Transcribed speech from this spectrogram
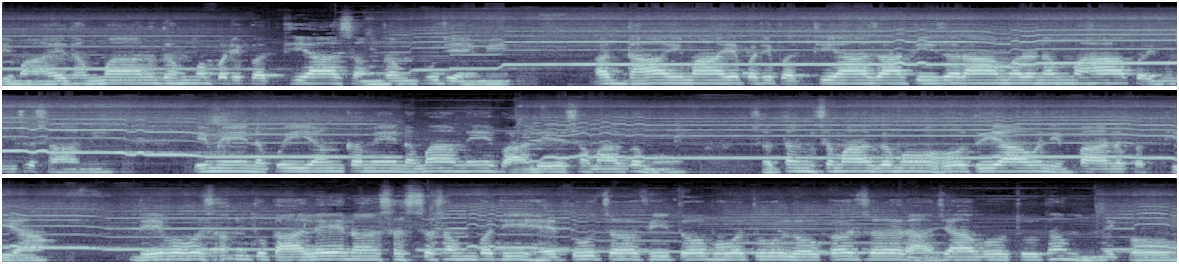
ઇમાય ધમ્માનુધમ્મ પટિપથ્યા સંઘમ પૂજેમિ पूजेमि अद्धायिमाय परिपथ्या जातिजरामरणं महापरिमुञ्चसामि इमेन पुय्यङ्कमेन मामे बाले समागमो सतं समागमो होतु यावनिपानपथ्या देववसन्तु कालेन सस्यसम्पति हेतु च फीतो भवतु लोक च राजा भवतु धम्मिको।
